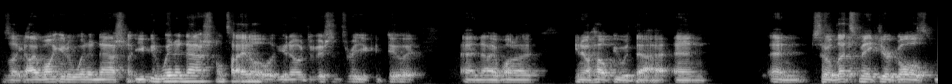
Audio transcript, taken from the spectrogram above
was like, "I want you to win a national. You can win a national title. You know, Division three, you can do it, and I want to, you know, help you with that." And and so let's make your goals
